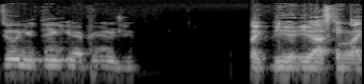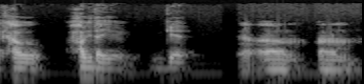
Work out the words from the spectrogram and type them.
doing your thing here at Pure Energy? like you you asking like how how did I get um, um,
